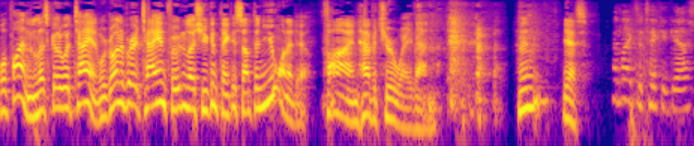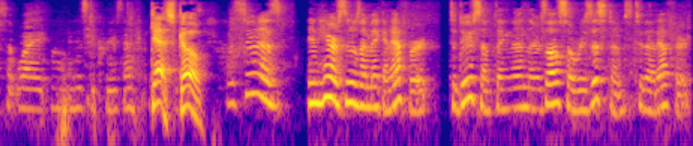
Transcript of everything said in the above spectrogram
Well, fine, then let's go to Italian. We're going to for Italian food unless you can think of something you want to do. Fine, have it your way then. then yes. I'd like to take a guess at why um, it is decreased. Guess, go. As soon as, in here, as soon as I make an effort to do something, then there's also resistance to that effort.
